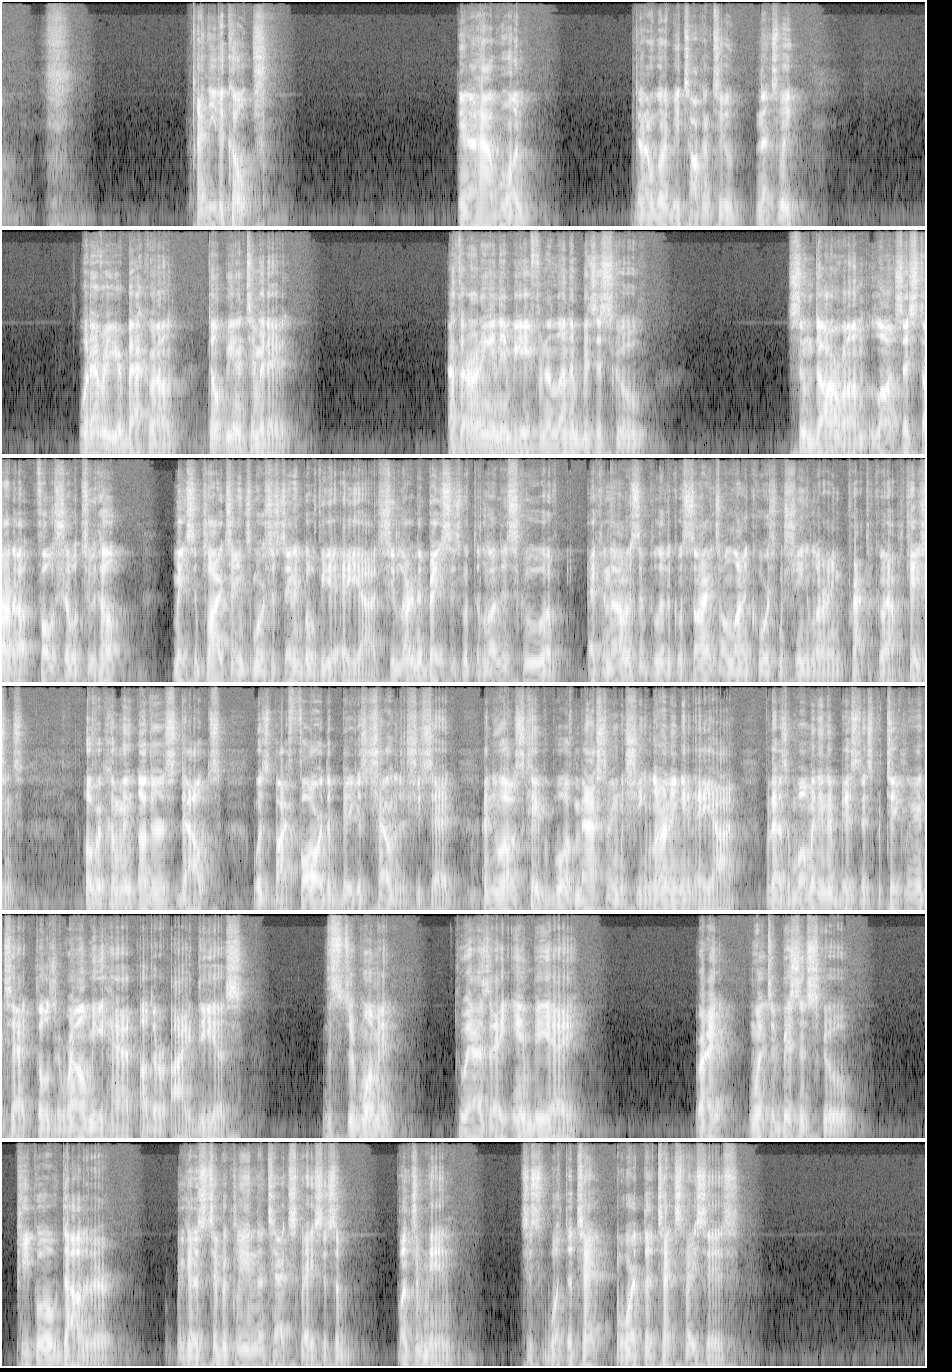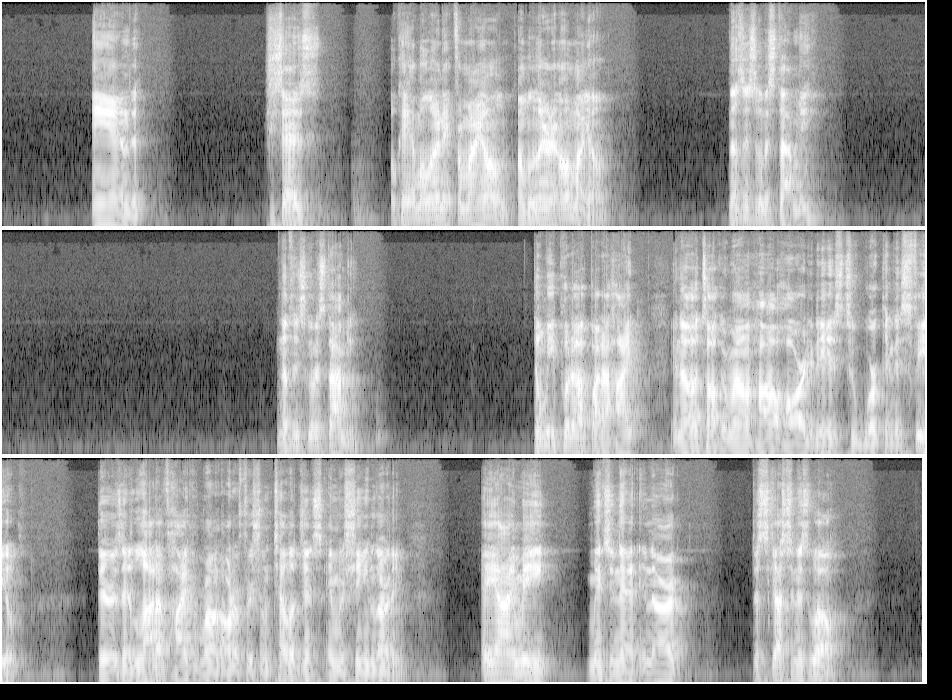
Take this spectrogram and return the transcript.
I need a coach. And I have one that I'm going to be talking to next week. Whatever your background, don't be intimidated. After earning an MBA from the London Business School, Sundaram launched a startup, Fosho, to help make supply chains more sustainable via AI. She learned the basics with the London School of Economics and Political Science online course, Machine Learning Practical Applications. Overcoming others' doubts was by far the biggest challenge, she said. I knew I was capable of mastering machine learning and AI, but as a woman in a business, particularly in tech, those around me had other ideas. This is a woman who has a MBA, right? Went to business school. People doubted her because typically in the tech space, it's a bunch of men. Just what the tech, what the tech space is. And she says, "Okay, I'm gonna learn it from my own. I'm gonna learn it on my own. Nothing's gonna stop me. Nothing's gonna stop me. Don't be put off by the hype and all the talk around how hard it is to work in this field. There is a lot of hype around artificial intelligence and machine learning. AI Me mentioned that in our discussion as well.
